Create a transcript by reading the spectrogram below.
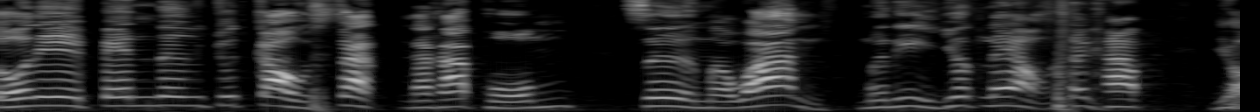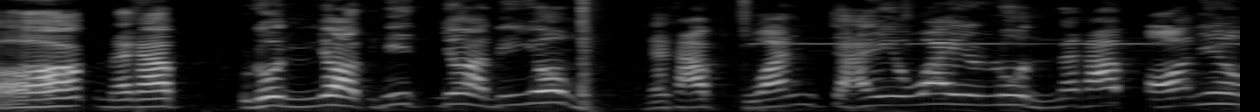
ตัวนี้เป็น1.9 Z นะครับผมซึ่งเมื่อวานมือนี้ยึดแล้วนะครับยอกนะครับ รุ่นยอดฮิตยอดนิยมนะครับขวัญใจวัยรุ่นนะครับออนิว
